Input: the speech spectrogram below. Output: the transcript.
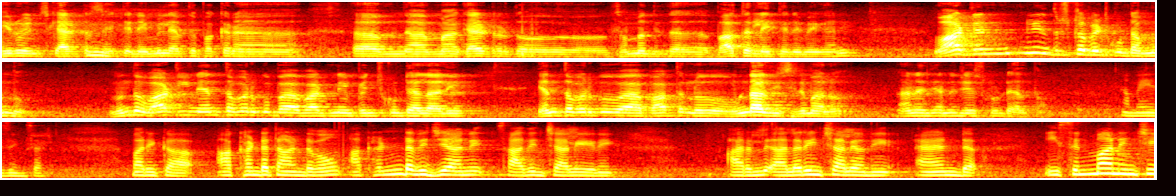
హీరోయిన్స్ క్యారెక్టర్స్ అయితేనేమి లేకపోతే పక్కన మా క్యారెక్టర్తో సంబంధిత పాత్రలు అయితేనేమే కానీ వాటిని దృష్టిలో పెట్టుకుంటాం ముందు. ముందు వాటిని ఎంతవరకు వాటిని పెంచుకుంటూ వెళ్ళాలి ఎంతవరకు ఆ పాత్రలో ఉండాలి ఈ సినిమాలో అనేది అన్నీ చేసుకుంటూ వెళ్తాం. అమేజింగ్ సార్ మరి ఇక అఖండ తాండవం అఖండ విజయాన్ని సాధించాలి అని అరలి అలరించాలి అని అండ్ ఈ సినిమా నుంచి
